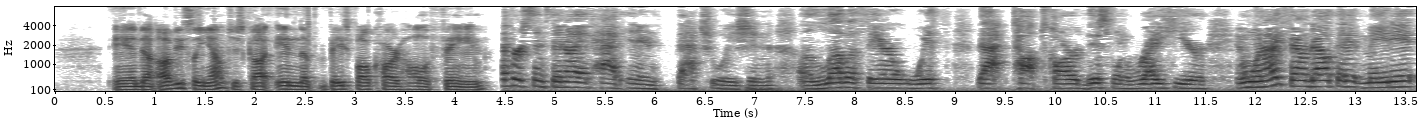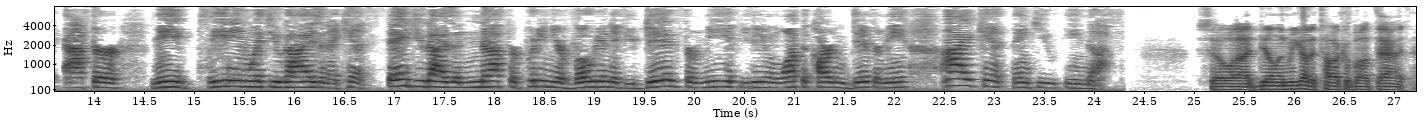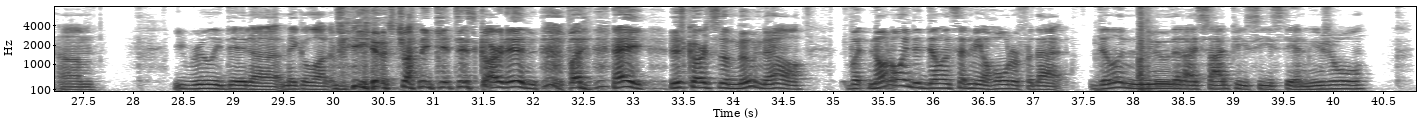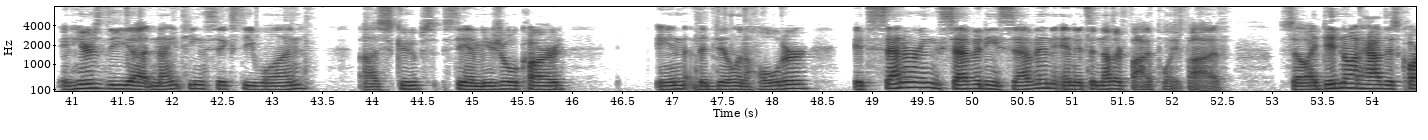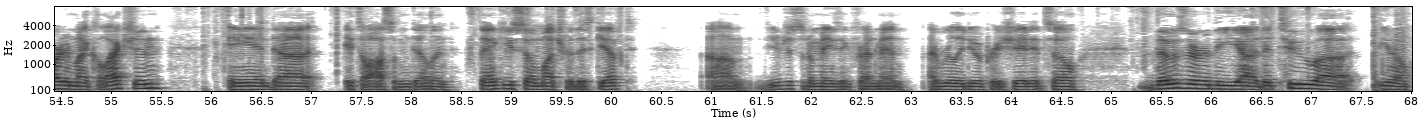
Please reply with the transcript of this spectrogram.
And uh, obviously, Yount just got in the Baseball Card Hall of Fame. Ever since then, I have had an infatuation, a love affair with that Topps card, this one right here. And when I found out that it made it after me pleading with you guys, and I can't thank you guys enough for putting your vote in. If you did for me, if you didn't want the card and did for me, I can't thank you enough. So, uh, Dylan, we got to talk about that. Um, you really did uh, make a lot of videos trying to get this card in. But hey, this card's the moon now. But not only did Dylan send me a holder for that, Dylan knew that I side PC Stan Musial. And here's the uh, 1961 uh, Scoops Stan Musial card in the Dylan holder. It's centering 77 and it's another 5.5. So I did not have this card in my collection and uh, it's awesome, Dylan. Thank you so much for this gift. Um, you're just an amazing friend, man. I really do appreciate it. So those are the uh, the two, uh, you know,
